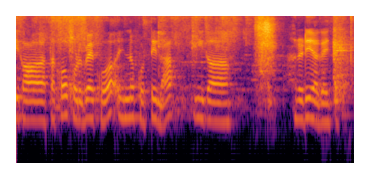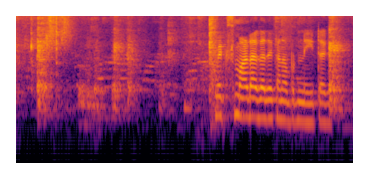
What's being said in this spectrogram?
ಈಗ ತಕೋ ಕೊಡಬೇಕು, ಇನ್ನೂ ಕೊಟ್ಟಿಲ್ಲ. ಈಗ ರೆಡಿ ಆಗೈತೆ. ಮಿಕ್ಸ್ ಮಾಡಾಗದೆ ಕಣಬಿಟ್ಟು ನೀಟಾಗಿ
